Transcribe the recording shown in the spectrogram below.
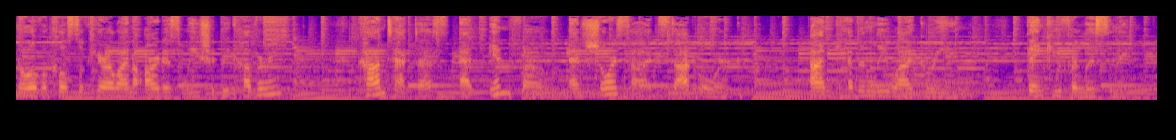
Know of a coastal Carolina artist we should be covering? Contact us at info at shoresides.org. I'm Kevin Levi Green. Thank you for listening.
